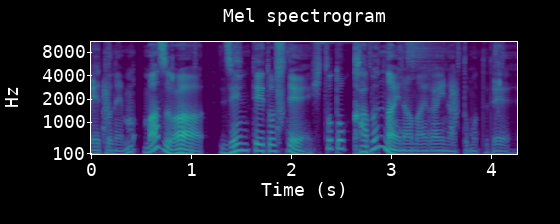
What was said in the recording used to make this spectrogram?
えっとねま、まずは前提として人と被んない名前がいいなと思ってて、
